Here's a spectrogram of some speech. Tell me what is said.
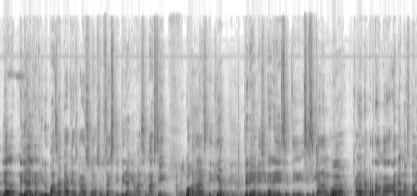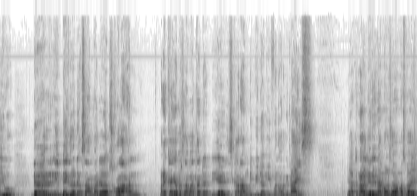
jal- menjalankan kehidupan sampai akhirnya sekarang sukses-sukses di bidangnya masing-masing. Amin. Gue kenalan sedikit. Amin, amin. Jadi di sini di sisi, sisi kanan gue, kanan yang pertama ada Mas Bayu dari background yang sama dalam sekolahan mereka yang bersahabatan dan dia di sekarang di bidang event organize. Ya, kenalin diri nama lu sama Mas Bayu.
